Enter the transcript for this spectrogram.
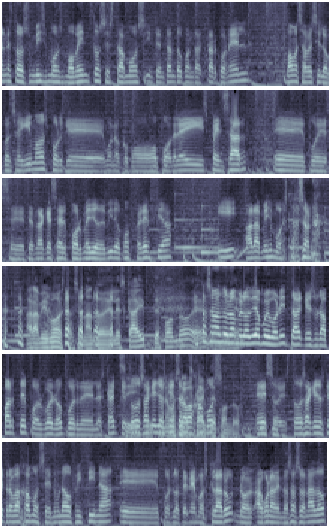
En estos mismos momentos estamos intentando contactar con él. Vamos a ver si lo conseguimos porque, bueno, como podréis pensar, eh, pues eh, tendrá que ser por medio de videoconferencia y ahora mismo está sonando. Ahora mismo está sonando el Skype de fondo. Está ¿eh? sonando Muy una melodía muy bonita que es una parte, pues bueno, pues del Skype que Sí, todos sí, aquellos que tenemos el Skype trabajamos de fondo. Eso es, todos aquellos que trabajamos en una oficina, eh, pues lo tenemos claro, no- alguna vez nos ha sonado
